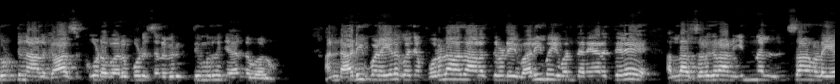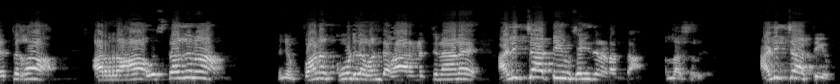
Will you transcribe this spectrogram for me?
துட்டு நாலு காசு கூட வரும்போது சில பேருக்கு திமிரும் சேர்ந்து வரும். அந்த அடிப்படையில கொஞ்சம் பொருளாதாரத்தினுடைய வலிமை வந்த நேரத்திலே அல்லாஹ் சொல்கிறான் இன்னல் இன்சானுடைய எத்துகா அர்ரா உஸ்தகுனா. கொஞ்சம் பணம் கூடுதல் வந்த காரணத்தினால அழிச்சாட்டையும் செய்து நடந்தான். அல்லாஹ் சொல்கிறான். அழிச்சாட்டையும்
